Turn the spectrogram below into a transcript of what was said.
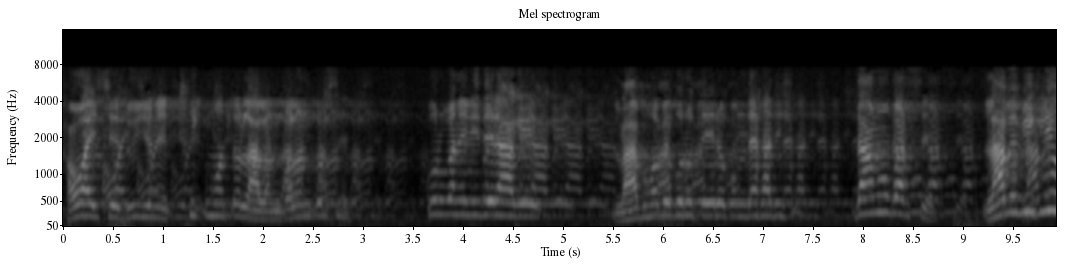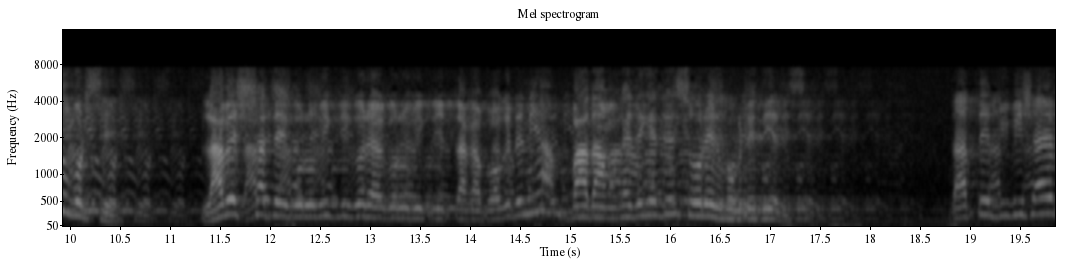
খাওয়াইছে দুইজনে ঠিক মতো লালন পালন করছে। কুরবানির ঈদের আগে লাভ হবে গরুতে এরকম দেখা দিছে। দামও বাড়ছে, লাভে বিক্রিও করছে। লাভের সাথে গরু বিক্রি করে গরু বিক্রির টাকা পকেটে নিয়ে বাদাম খাইতে খাইতে চোরের পকেটে দিয়ে দিচ্ছে তাতে বিবি সাহেব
